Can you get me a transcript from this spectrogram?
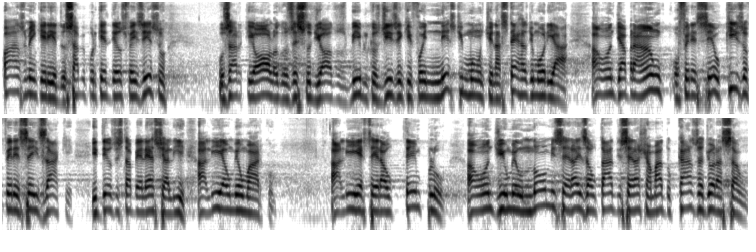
Pasmem, queridos, sabe por que Deus fez isso? Os arqueólogos, estudiosos bíblicos dizem que foi neste monte, nas terras de Moriá, aonde Abraão ofereceu, quis oferecer Isaac, e Deus estabelece ali, ali é o meu marco, ali será o templo aonde o meu nome será exaltado e será chamado casa de oração,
